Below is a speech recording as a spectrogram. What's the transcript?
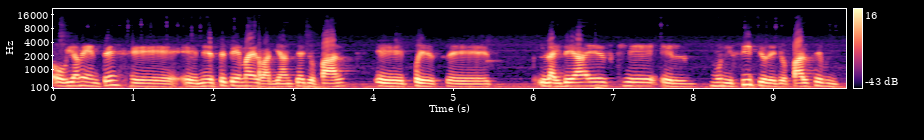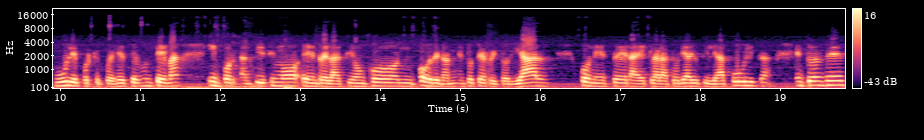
obviamente, eh, en este tema de la variante Ayopal, eh, pues la idea es que el municipio de Ayopal se vincule, porque pues este es un tema importantísimo en relación con ordenamiento territorial, con esto de la declaratoria de utilidad pública. Entonces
